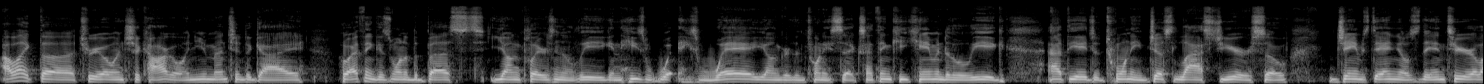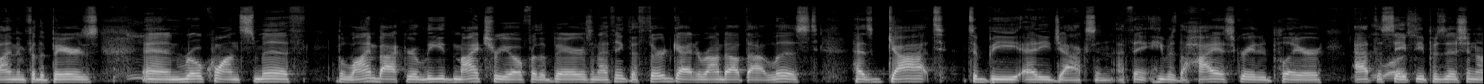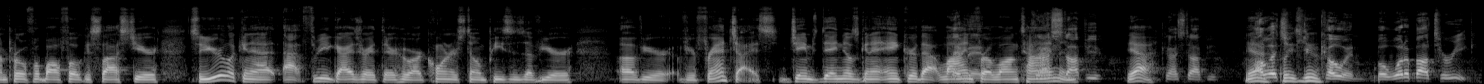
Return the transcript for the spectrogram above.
I like the trio in Chicago, and you mentioned a guy who I think is one of the best young players in the league, and he's w- he's way younger than 26. I think he came into the league at the age of 20 just last year. So James Daniels, the interior lineman for the Bears, mm. and Roquan Smith the linebacker lead my trio for the Bears, and I think the third guy to round out that list has got to be Eddie Jackson. I think he was the highest graded player at the safety position on Pro Football Focus last year. So you're looking at at three guys right there who are cornerstone pieces of your of your of your franchise. James Daniels going to anchor that line hey for a long time. Can I stop you? Yeah. Can I stop you? Yeah. I'll let please you keep do. Cohen. But what about Tarik?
